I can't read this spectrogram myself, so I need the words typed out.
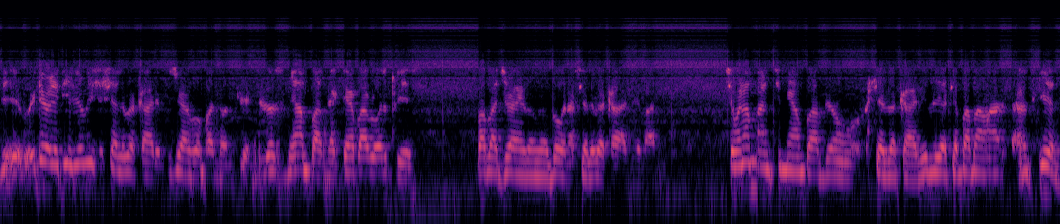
The, the early days, we used to sell the record if you drive up and down the place. Was me and Bob, like, they about the place. Baba drive and we go and sell the record, man. So when a man see me and Bob down sell the record, Baba and scale.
